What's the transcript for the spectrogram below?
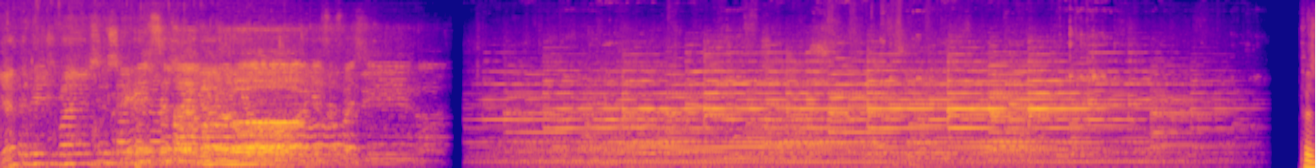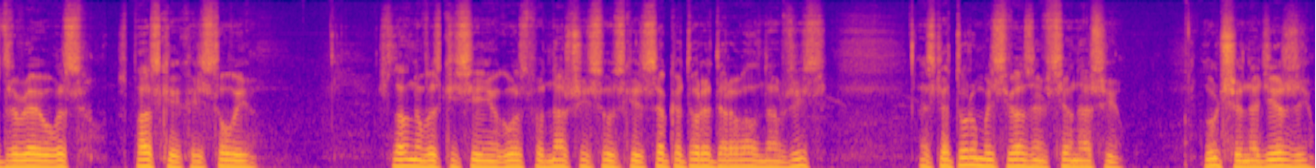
Якобы избавимся сами Пресвятая Богородица, Поздравляю вас с Пасхой Христовой, славным воскресеньем Господа наш Иисус Христа, который даровал нам жизнь, а с которым мы связаны все наши лучшие надежды,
